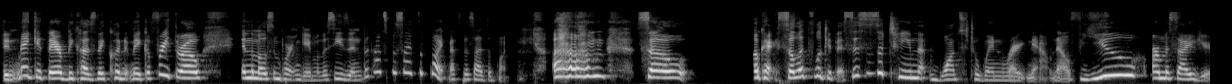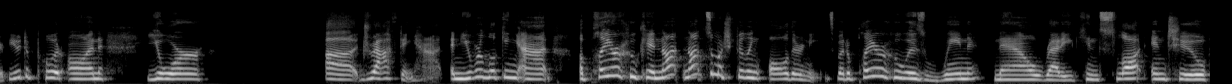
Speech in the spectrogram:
didn't make it there because they couldn't make a free throw in the most important game of the season. But that's besides the point. That's besides the point. Um, so okay, so let's look at this. This is a team that wants to win right now. Now, if you are Masai Ujiri, if you had to put on your uh, drafting hat and you were looking at a player who can not not so much filling all their needs but a player who is win now ready can slot into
